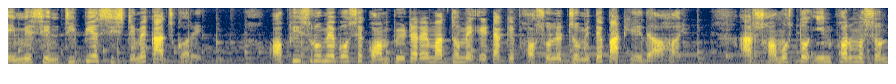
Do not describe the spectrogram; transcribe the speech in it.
এই মেশিন জিপিএস সিস্টেমে কাজ করে। অফিস রুমে বসে কম্পিউটারের মাধ্যমে এটাকে ফসলের জমিতে পাঠিয়ে দেওয়া হয়। আর সমস্ত ইনফরমেশন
